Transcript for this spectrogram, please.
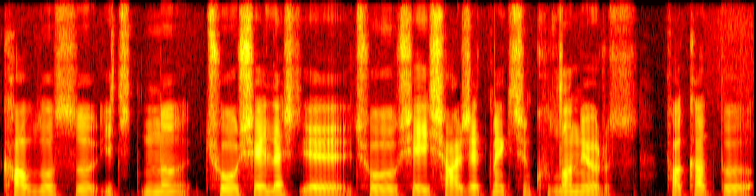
kablosu içini çoğu şeyle e, çoğu şeyi şarj etmek için kullanıyoruz. Fakat bu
